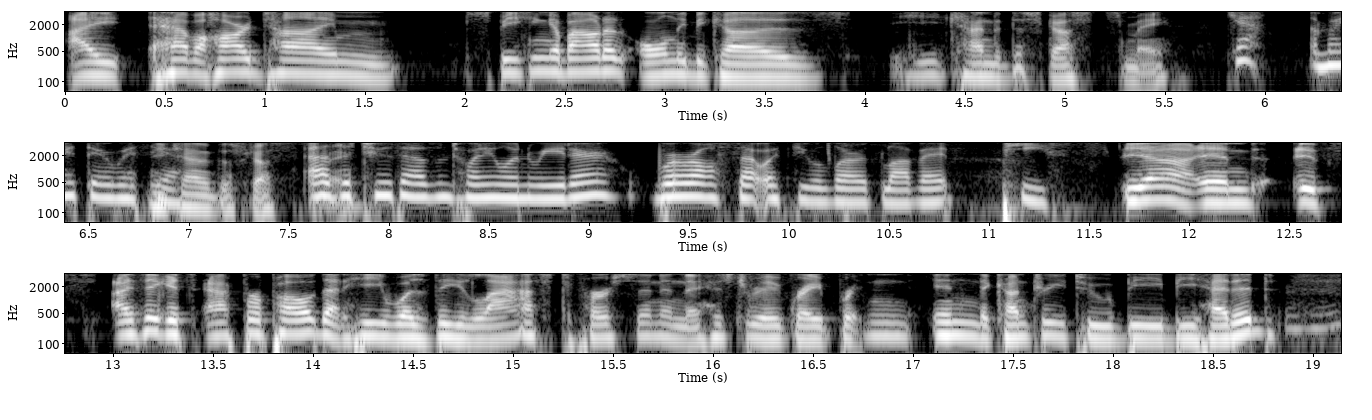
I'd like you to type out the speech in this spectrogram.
I have a hard time speaking about it only because he kind of disgusts me. Yeah, I'm right there with you. He kind of disgusts As me. a 2021 reader, we're all set with you, Lord Lovat. Peace. Yeah, and it's I think it's apropos that he was the last person in the history of Great Britain in the country to be beheaded. Mm-hmm.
